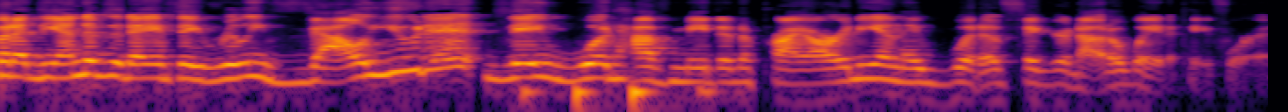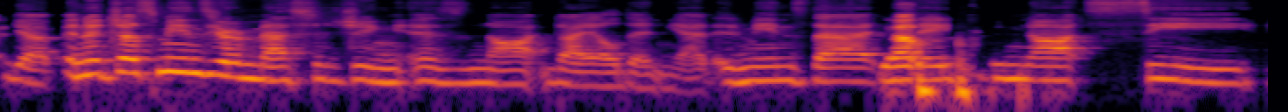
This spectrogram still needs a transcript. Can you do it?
But at the end of the day, if they really valued it, they would have made it a priority and they would have figured out a way to pay for it. Yeah, and it just means your messaging is not dialed in yet. It means that yep. they do not see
